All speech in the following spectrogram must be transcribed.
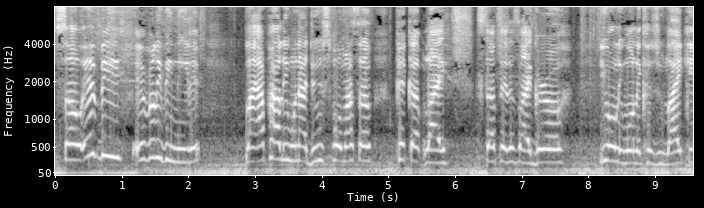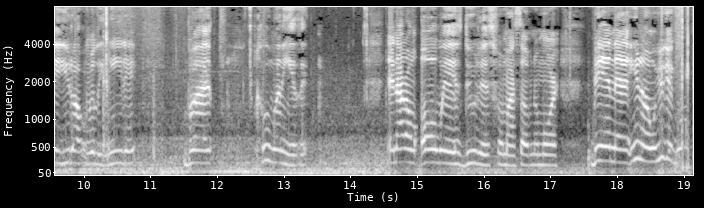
So it be, it really be needed. Like I probably, when I do spoil myself, pick up like stuff that is like, girl, you only want it because you like it. You don't really need it. But who money is it? And I don't always do this for myself no more. Being that, you know, when you get grown,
